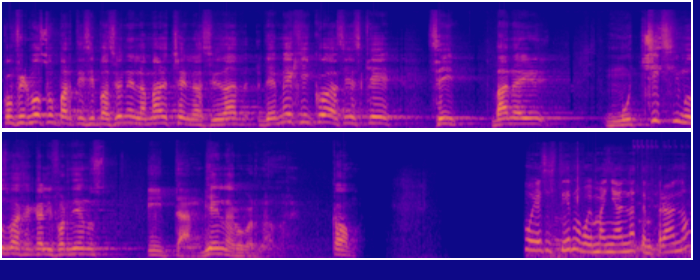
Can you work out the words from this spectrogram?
confirmó su participación en la marcha en la Ciudad de México, así es que sí, van a ir muchísimos baja californianos y también la gobernadora. ¿Cómo? Voy a asistir, me voy mañana temprano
